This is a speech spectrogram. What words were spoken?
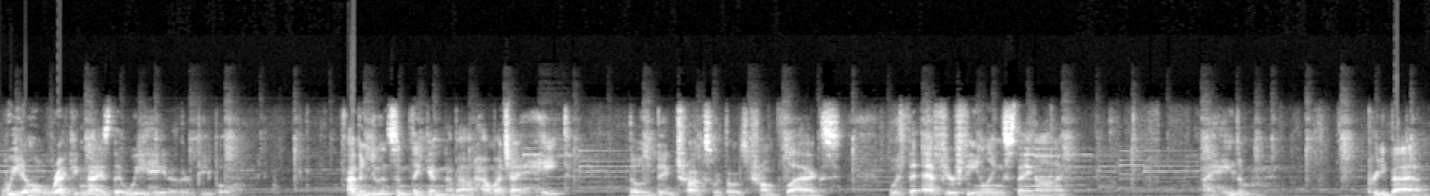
We don't recognize that we hate other people. I've been doing some thinking about how much I hate those big trucks with those Trump flags with the F your feelings thing on it. I hate them pretty bad.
